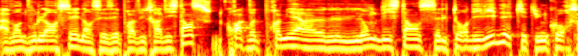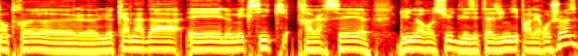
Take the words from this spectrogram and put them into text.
avant de vous lancer dans ces épreuves d'ultra distance. Je crois que votre première euh, longue distance, c'est le Tour d'Ivide, qui est une course entre euh, le- Canada et le Mexique, traversée euh, du nord au sud, les États-Unis par les Rocheuses.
